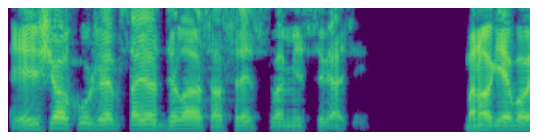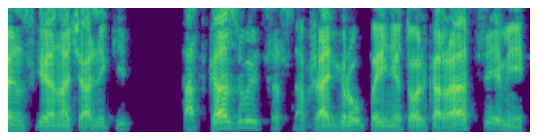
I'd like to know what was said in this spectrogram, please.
Еще хуже обстоят дела со средствами связи. Многие воинские начальники отказываются снабжать группы не только рациями,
